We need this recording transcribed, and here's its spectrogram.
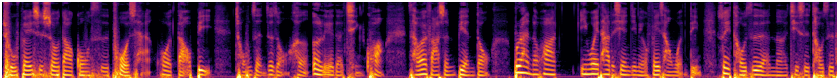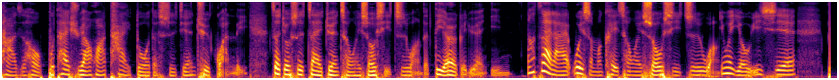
除非是收到公司破产或倒闭、重整这种很恶劣的情况，才会发生变动。不然的话，因为它的现金流非常稳定，所以投资人呢，其实投资它之后，不太需要花太多的时间去管理。这就是债券成为收息之王的第二个原因。然后再来，为什么可以成为收息之王？因为有一些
